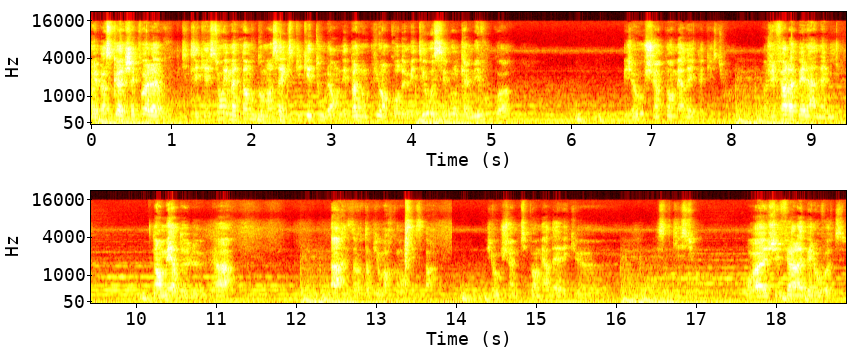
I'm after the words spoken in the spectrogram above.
mais parce qu'à chaque fois là vous dites les questions et maintenant vous commencez à expliquer tout là. On n'est pas non plus en cours de météo, c'est bon, calmez-vous quoi. Mais j'avoue que je suis un peu emmerdé avec la question là. Je vais faire l'appel à un ami là. Non merde le. Ah Ah tant, tant pis on va recommencer, c'est pas grave. J'avoue que je suis un petit peu emmerdé avec euh, cette question. On va, je vais faire l'appel au vote.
